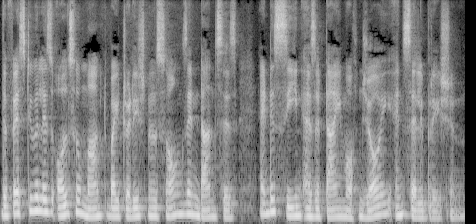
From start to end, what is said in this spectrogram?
The festival is also marked by traditional songs and dances and is seen as a time of joy and celebration.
